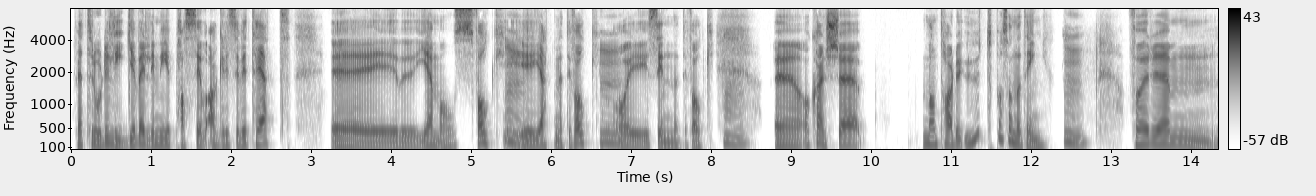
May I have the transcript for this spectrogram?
For jeg tror det ligger veldig mye passiv aggressivitet uh, hjemme hos folk. Mm. I hjertene til folk, Mm. og i sinnene til folk. Mm. Uh, og kanskje man tar det ut på sånne ting. Mm. For um,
